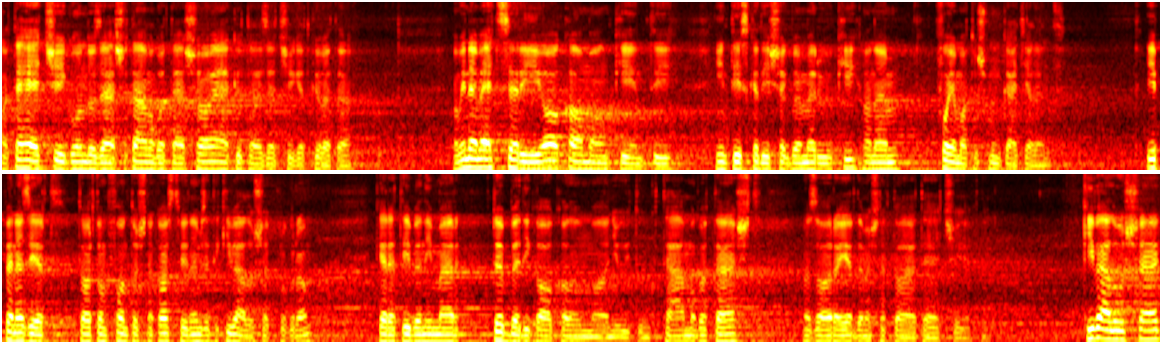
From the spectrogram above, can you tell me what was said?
a tehetség gondozása, támogatása elkötelezettséget követel, ami nem egyszeri, alkalmankénti intézkedésekben merül ki, hanem folyamatos munkát jelent. Éppen ezért tartom fontosnak azt, hogy a Nemzeti Kiválóságprogram keretében immár többedik alkalommal nyújtunk támogatást az arra érdemesnek talált tehetségeknek. Kiválóság,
